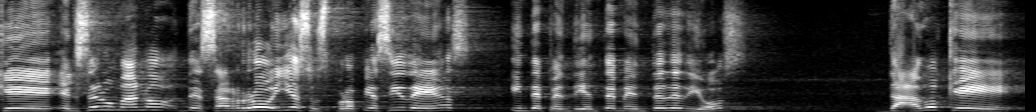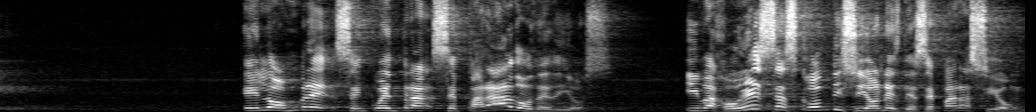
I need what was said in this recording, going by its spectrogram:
que el ser humano desarrolle sus propias ideas independientemente de Dios, dado que el hombre se encuentra separado de Dios. Y bajo esas condiciones de separación,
